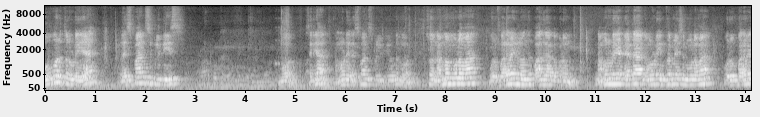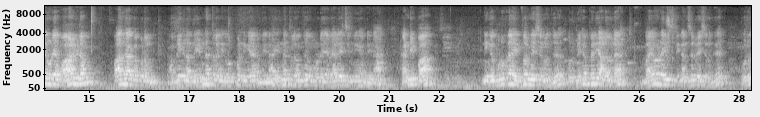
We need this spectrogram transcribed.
ஒவ்வொருத்தருடைய ரெஸ்பான்சிபிலிட்டிஸ் மோர் சரியா? நம்மளுடைய ரெஸ்பான்சிபிலிட்டி வந்து மோர் ஸோ நம்ம மூலமாக ஒரு பறவைகள் வந்து பாதுகாக்கப்படும். நம்மளுடைய டேட்டா நம்மளுடைய இன்ஃபர்மேஷன் மூலமா ஒரு பறவையினுடைய வாழ்விடம் பாதுகாக்கப்படும் அப்படிங்கிற அந்த எண்ணத்துல நீங்க ஒர்க் பண்ணீங்க அப்படின்னா எண்ணத்துல வந்து உங்களுடைய வேலையை செஞ்சீங்க அப்படின்னா கண்டிப்பா நீங்க கொடுக்குற இன்ஃபர்மேஷன் வந்து ஒரு மிகப்பெரிய அளவுல பயோடைவர்சிட்டி கன்சர்வேஷனுக்கு ஒரு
